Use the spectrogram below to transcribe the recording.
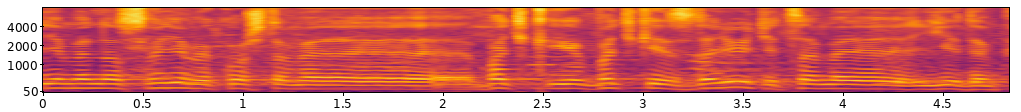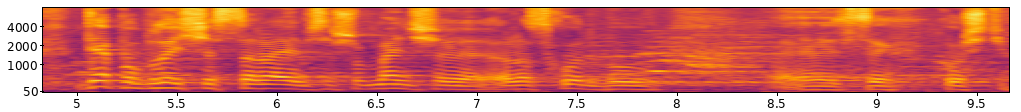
іменно своїми коштами е, батьки, батьки здають, і це ми їдемо. Де поближче стараємося, щоб менше розход був е, цих коштів.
